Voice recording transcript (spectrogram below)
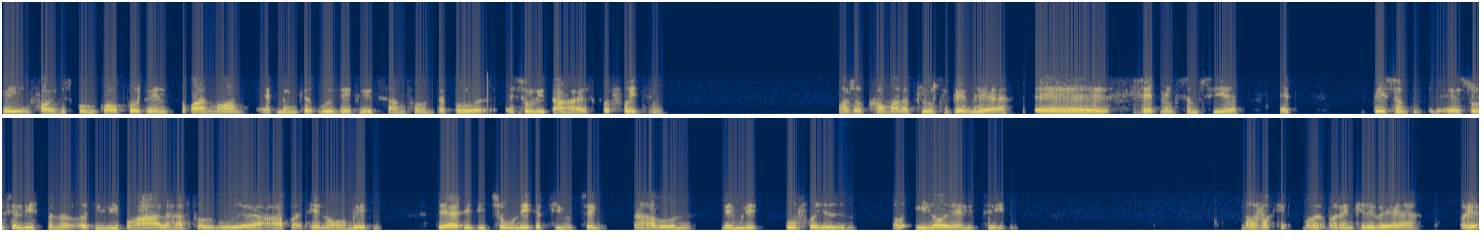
ben, folkeskolen går på, det er en drøm om, at man kan udvikle et samfund, der både er solidarisk og frit. Og så kommer der pludselig den her øh, sætning, som siger, det, som øh, socialisterne og de liberale har fået ud af at arbejde hen over midten, det er det de to negative ting, der har vundet, nemlig ufriheden og illoyaliteten. Hvorfor, hvordan kan det være? Og jeg,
